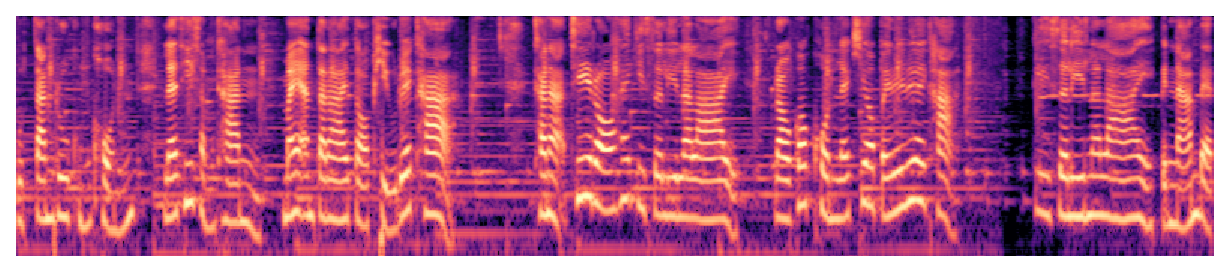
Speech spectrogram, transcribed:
อุดตันรูขุมขน และที่สำคัญไม่อันตรายต่อผิวด้วยค่ะ ขณะที่รอให้กลีเซอรีละลาย เราก็คนและเคี่ยวไปเรื่อยๆ ค่ะกลีเซอรีนละลายเป็นน้ำแบบ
